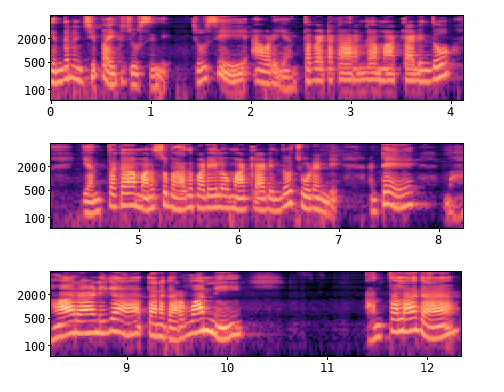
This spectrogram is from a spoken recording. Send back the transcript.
కింద నుంచి పైకి చూసింది. చూసి ఆవిడ ఎంత వెటకారంగా మాట్లాడిందో ఎంతగా మనసు బాధపడేలో మాట్లాడిందో చూడండి. అంటే మహారాణిగా తన గర్వాన్ని అంతలాగా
